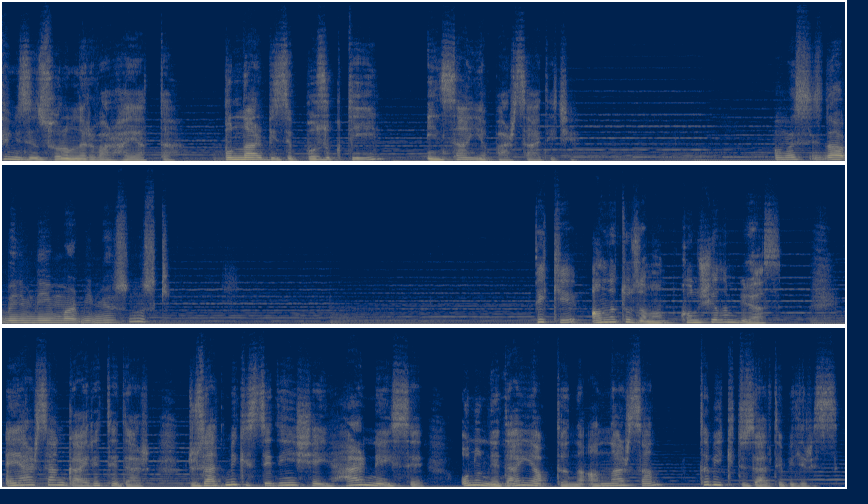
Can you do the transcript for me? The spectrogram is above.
Hepimizin sorunları var hayatta. Bunlar bizi bozuk değil, insan yapar sadece. Ama siz daha benim neyim var bilmiyorsunuz ki. Peki anlat o zaman, konuşalım biraz. Eğer sen gayret eder, düzeltmek istediğin şey her neyse onu neden yaptığını anlarsan tabii ki düzeltebiliriz.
